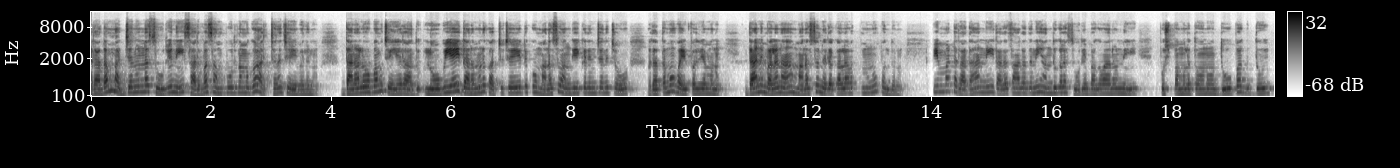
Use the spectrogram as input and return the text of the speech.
రథం మధ్యనున్న సూర్యుని సర్వసంపూర్ణముగా అర్చన చేయవలను. ధనలోభము చేయరాదు. లోబి అయి ధనమును ఖర్చు చేయుటకు మనసు అంగీకరించనిచో వ్రతము వైఫల్యమును. దాని వలన మనస్సు నిరకలత్వమును పొందును. పిమ్మట రథాన్ని రథసారథిని అందుగల సూర్యభగవాను పుష్పములతోనూ ధూప ధూప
